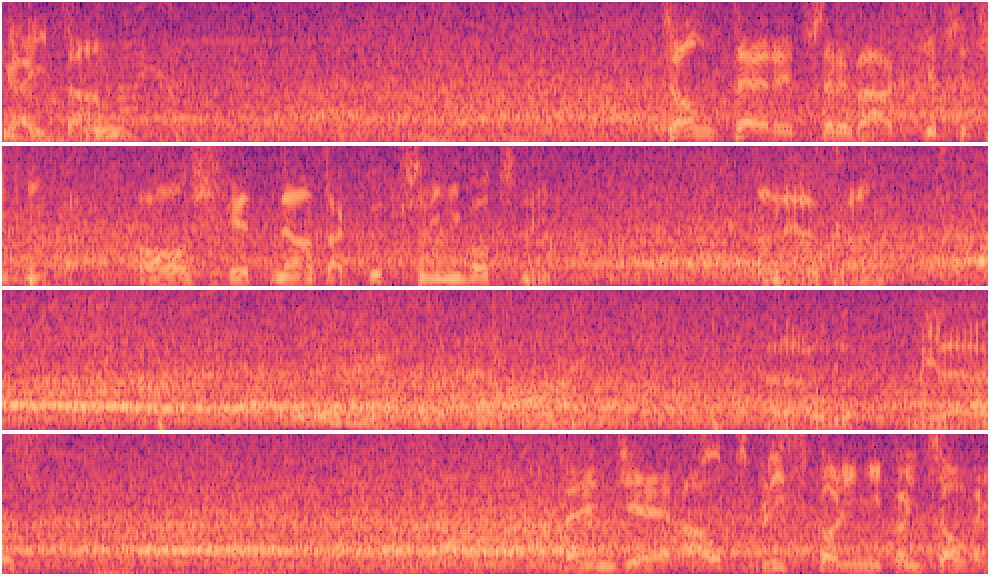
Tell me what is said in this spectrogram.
Gaitan. John Terry przerywa akcję przeciwnika. O, świetny atak tuż przy linii bocznej. Anelka. Raul Mileres. Będzie out blisko linii końcowej.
